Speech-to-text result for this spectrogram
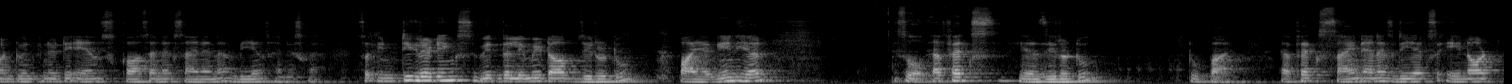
1 to infinity n cos nx sine nx bn sine square. So integrating with the limit of 0 to pi again here. So fx here 0 to 2 pi fx sine nx dx a naught.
